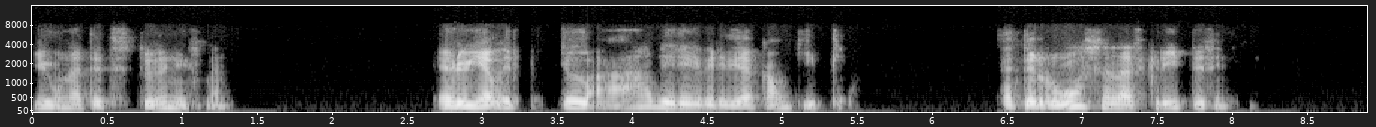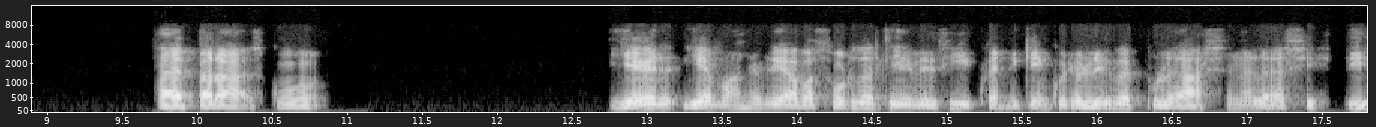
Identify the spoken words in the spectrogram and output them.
United stuðningsmenn? Eru jáfnveg gladir yfir því að gangi ítla þetta er rosalega skrítið sinn það er bara sko ég er, ég vanur því að hafa þorðarklið við því hvernig gengur hjá Liverpool eða Arsenal eða City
